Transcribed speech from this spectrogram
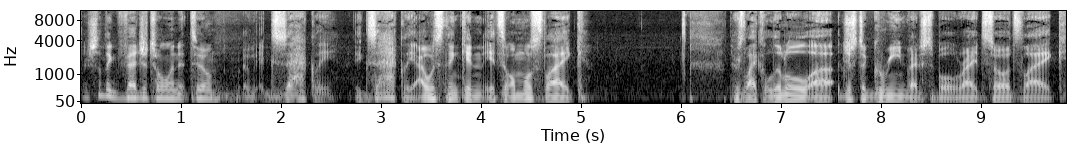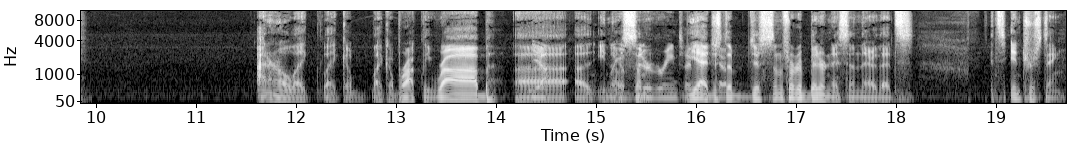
There's something vegetal in it too. exactly, exactly. I was thinking it's almost like there's like a little, uh, just a green vegetable, right? So it's like I don't know, like like a like a broccoli rabe, uh, Yeah. uh, you know, Like a some bitter green type yeah, just a just some sort of bitterness in there. That's it's interesting,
